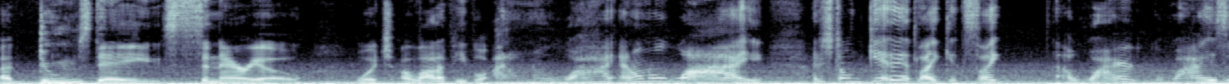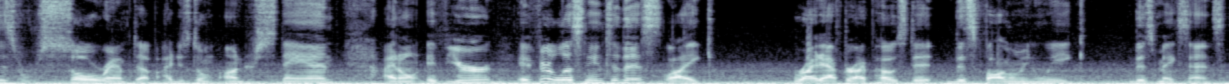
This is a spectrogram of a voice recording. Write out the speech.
a doomsday scenario which a lot of people I don't know why I don't know why. I just don't get it. Like it's like uh, why why is this so ramped up? I just don't understand. I don't if you're if you're listening to this like right after I post it this following week this makes sense.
